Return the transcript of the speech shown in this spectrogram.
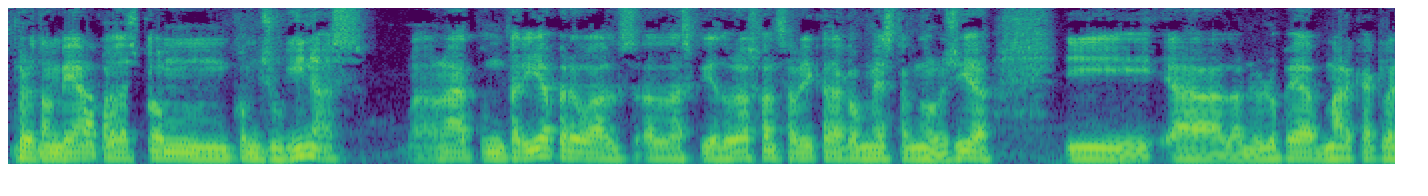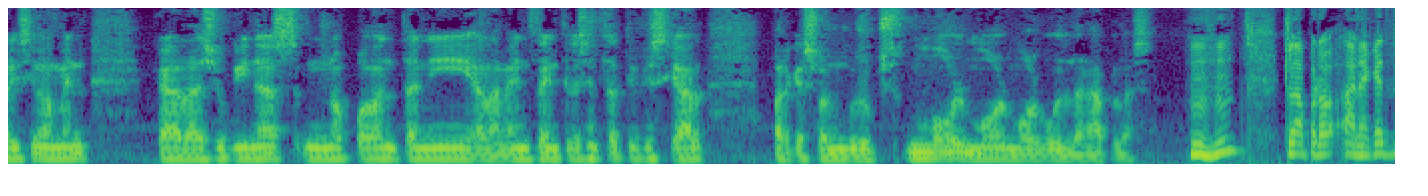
Però també hi ha coses com, com joguines, una tonteria, però els, les criatures fan servir cada cop més tecnologia. I eh, la Unió Europea marca claríssimament que les joguines no poden tenir elements d'intel·ligència artificial perquè són grups molt, molt, molt vulnerables. Mm -hmm. Clar, però en aquest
